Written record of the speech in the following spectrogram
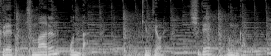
그래도 주말은 온다. 김태원의 시대 음감.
